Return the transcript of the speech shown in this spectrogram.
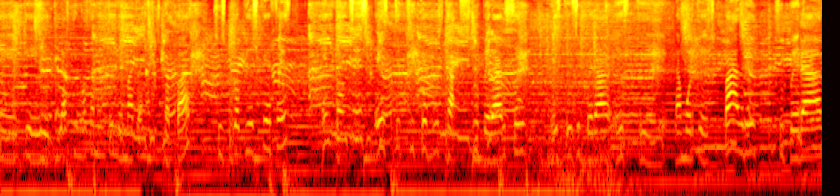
eh, que lastimosamente le matan a sus papás, sus propios jefes. Entonces este chico busca superarse este, superar este, la muerte de su padre, superar,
